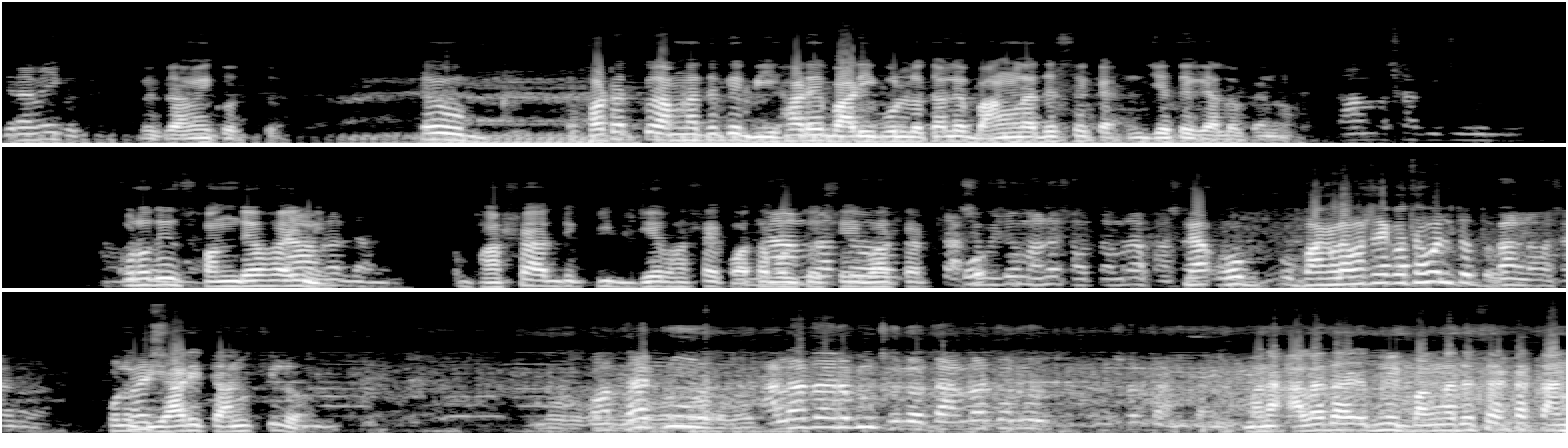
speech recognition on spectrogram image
গ্রামেই করতো গ্রামেই করতো। তো হঠাৎ করে আপনাদেরকে বিহারে বাড়ি বলল তাহলে বাংলাদেশে যেতে গেল কেন? তা আমরা সাথে কি বলব কোনোদিন সন্দেহ হয়নি ভাষা যে কি যে ভাষায় কথা বলতো সেই ভাষা না ও বাংলা ভাষায় কথা বলতো তো? বাংলা কোনো বিহারি টান ছিল? কথা একটু আলাদা এরকম ছিল তা আমরা তো। মানে আলাদা এমনি বাংলাদেশে একটা টান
